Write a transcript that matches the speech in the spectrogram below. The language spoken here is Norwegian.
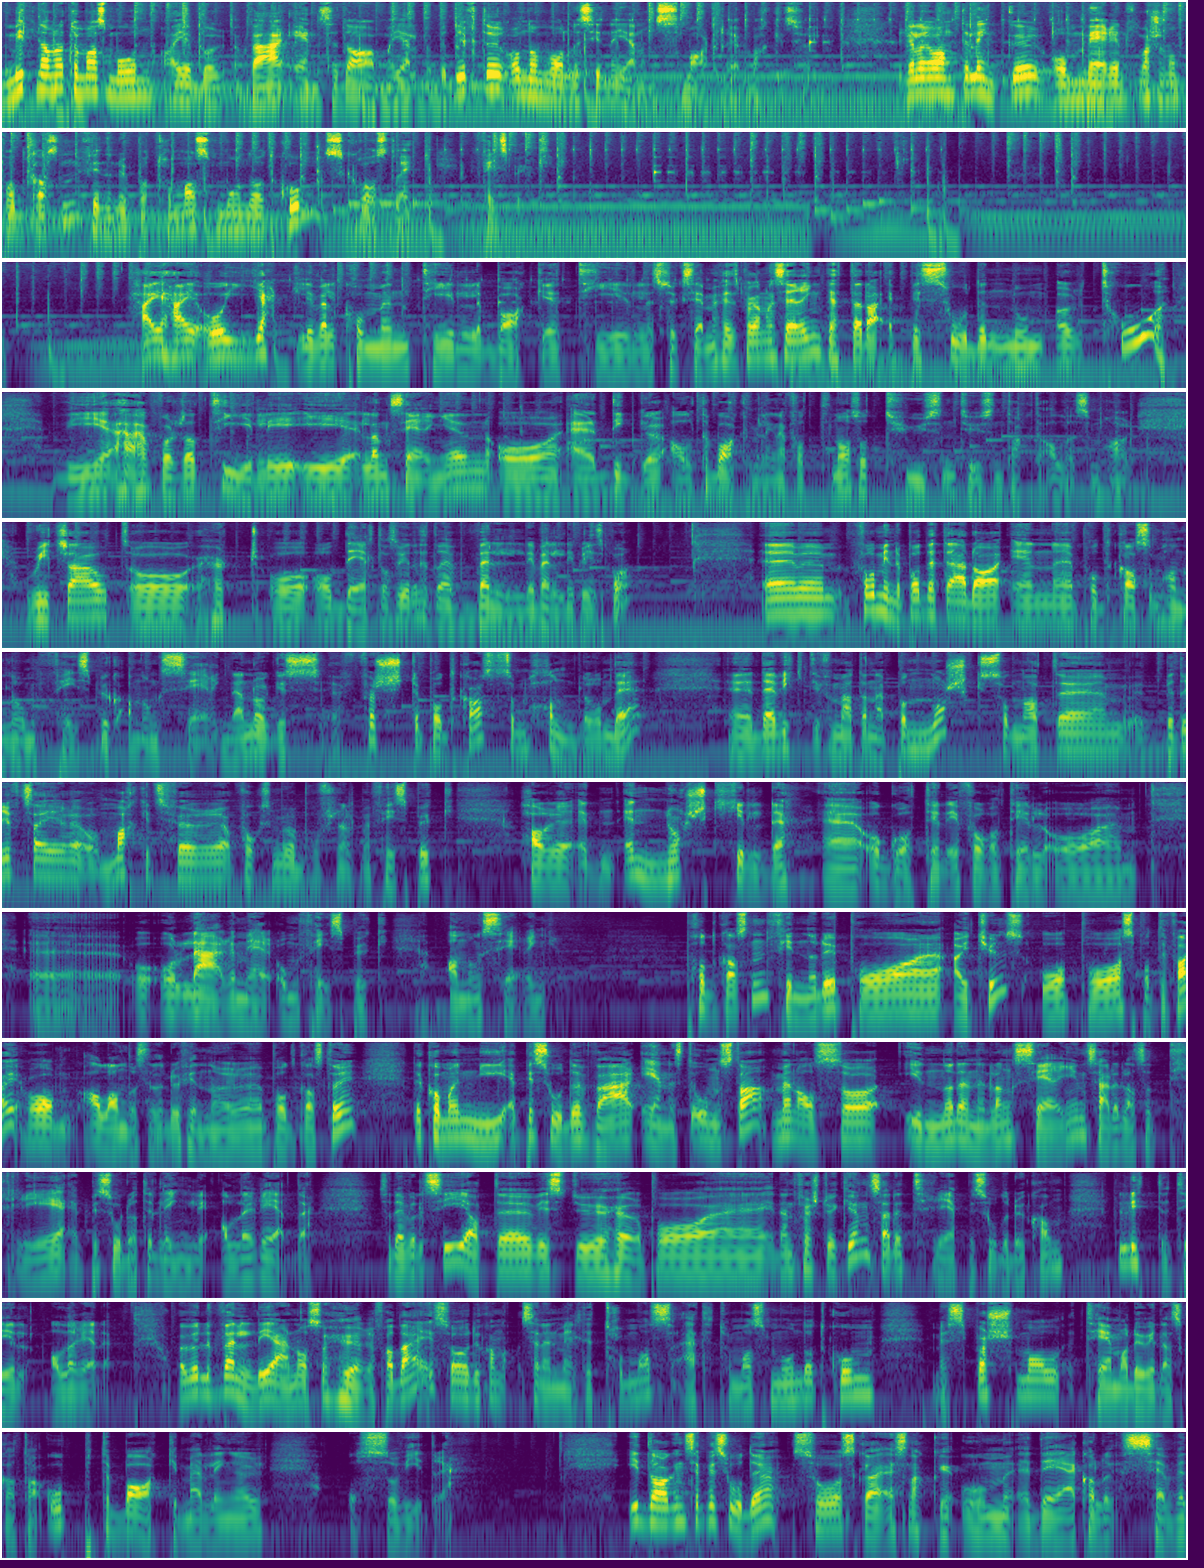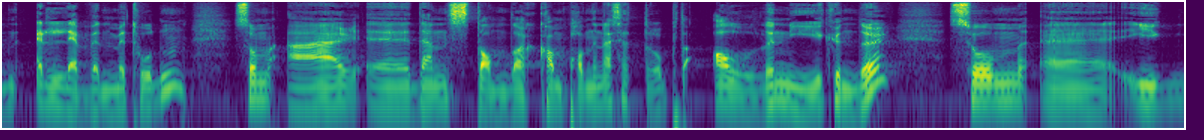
Mitt navn er Thomas Moen, og jeg jobber hver eneste dag med å hjelpe bedrifter å nå målene sine gjennom smartere markedsføring. Relevante lenker og mer informasjon om podkasten finner du på thomasmoen.com facebook. Hei, hei, og hjertelig velkommen tilbake til Suksess med Facebook-annonsering. Dette er da episode nummer to. Vi er fortsatt tidlig i lanseringen, og jeg digger all tilbakemeldingen jeg har fått nå, så tusen, tusen takk til alle som har reached out og hørt og, og delt osv. Det setter jeg veldig, veldig pris på. Ehm, for å minne på, dette er da en podkast som handler om Facebook-annonsering. Det er Norges første podkast som handler om det. Eh, det er viktig for meg at den er på norsk, sånn at eh, bedriftseiere og markedsførere og folk som jobber profesjonelt med Facebook, har en, en norsk kilde eh, å gå til i forhold til å, eh, å, å lære mer om Facebook-annonsering. Podkasten finner du på iTunes og på Spotify og alle andre steder du finner podkaster. Det kommer en ny episode hver eneste onsdag, men altså under denne lanseringen så er det altså tre episoder tilgjengelig allerede. Så det vil si at eh, hvis du hører på eh, i den første uken, så er det tre episoder du kan lytte til allerede. Og Jeg vil veldig gjerne også høre fra deg, så du kan sende en mail til thomas at thomasmoen.com med spørsmål, tema du vil jeg skal ta opp, tilbakemeldinger osv. I dagens episode så skal jeg snakke om det jeg kaller 7-Eleven-metoden, som er eh, den standardkampanjen jeg setter opp til alle nye kunder som eh,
